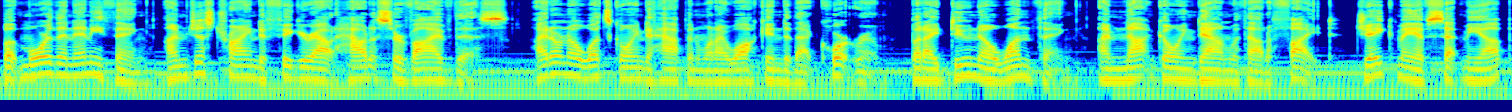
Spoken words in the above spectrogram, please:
But more than anything, I'm just trying to figure out how to survive this. I don't know what's going to happen when I walk into that courtroom, but I do know one thing. I'm not going down without a fight. Jake may have set me up,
